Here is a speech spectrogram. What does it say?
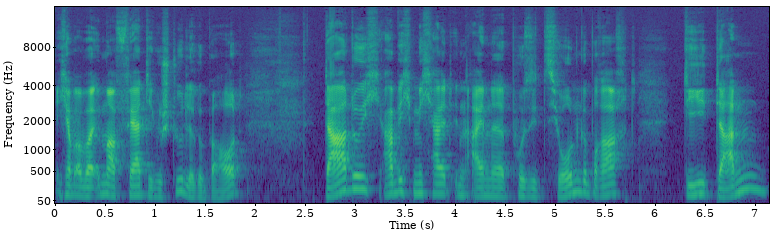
Ich habe aber immer fertige Stühle gebaut. Dadurch habe ich mich halt in eine Position gebracht, die dann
